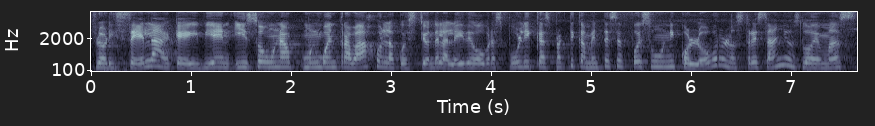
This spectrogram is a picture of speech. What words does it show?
Floricela, que bien hizo un buen trabajo en la cuestión de la ley de obras públicas, prácticamente ese fue su único logro en los tres años. Lo demás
